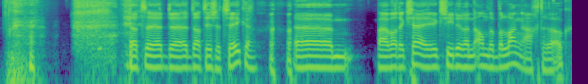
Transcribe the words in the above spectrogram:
dat, de, dat is het zeker. Ehm, maar wat ik zei, ik zie er een ander belang achter ook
